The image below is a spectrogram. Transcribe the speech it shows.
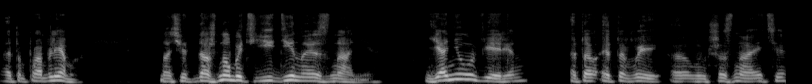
Это проблема. Значит, должно быть единое знание. Я не уверен, это, это вы э, лучше знаете,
